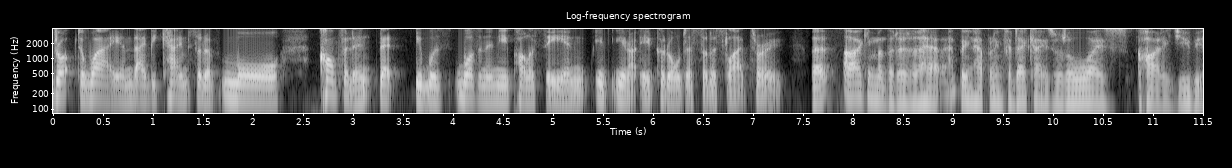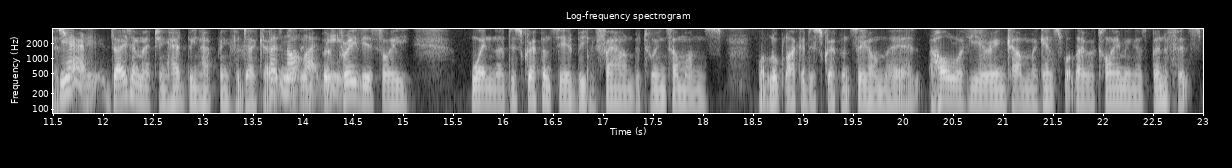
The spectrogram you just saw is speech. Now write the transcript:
dropped away, and they became sort of more confident that it was wasn't a new policy, and it, you know it could all just sort of slide through. That argument that it had been happening for decades was always highly dubious. Yeah. Data matching had been happening for decades. But not but, like But this. previously, when a discrepancy had been found between someone's, what looked like a discrepancy on their whole of year income against what they were claiming as benefits,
